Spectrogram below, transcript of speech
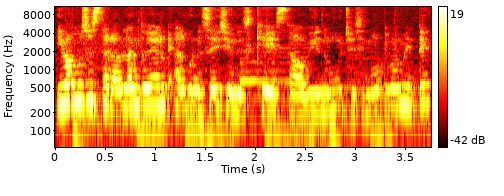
y vamos a estar hablando de algunas ediciones que he estado viendo muchísimo últimamente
